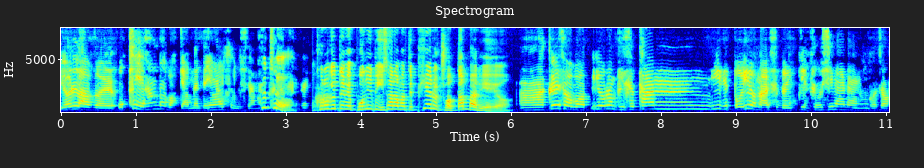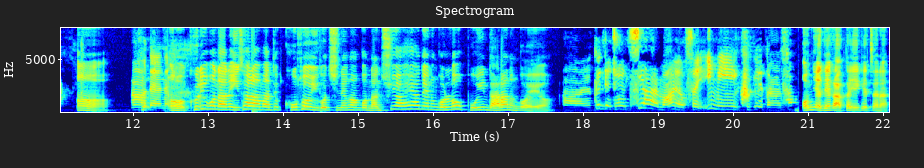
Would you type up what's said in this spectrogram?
연락을 오케이 한 거밖에 안 된다, 이 말씀이시잖아요. 그쵸. 네. 그렇기 때문에 본인도 이 사람한테 피해를 줬단 말이에요. 아, 그래서 뭐, 이런 비슷한 일이 또 일어날 수도 있기 조심하라는 거죠. 어. 아, 네네. 어, 그리고 나는 이 사람한테 고소 이거 진행한 건 난 취하해야 되는 걸로 보인다라는 거예요. 아, 근데 전 취할 마음이 없어요. 이미 그게 다 사, 언니야, 내가 아까 얘기했잖아.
